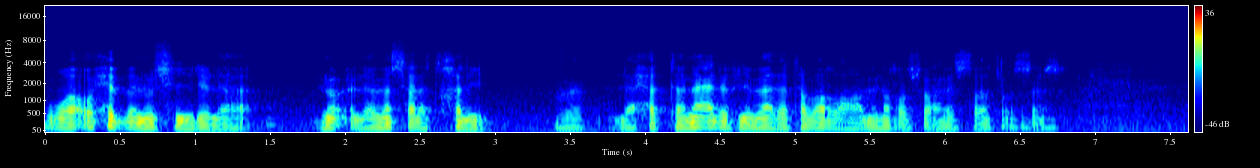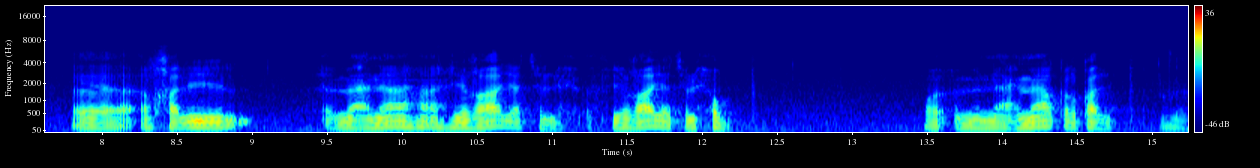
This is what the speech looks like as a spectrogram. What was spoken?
وأحب أن أشير إلى إلى مسألة خليل. نعم. حتى نعرف لماذا تبرأ من الرسول عليه الصلاة والسلام. آه الخليل معناها في غاية في غاية الحب من أعماق القلب. نعم.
